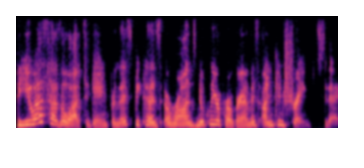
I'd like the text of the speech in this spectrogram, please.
The US has a lot to gain from this because Iran's nuclear program is unconstrained today.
